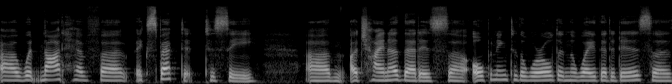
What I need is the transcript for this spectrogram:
uh, would not have uh, expected to see um, a China that is uh, opening to the world in the way that it is, uh,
